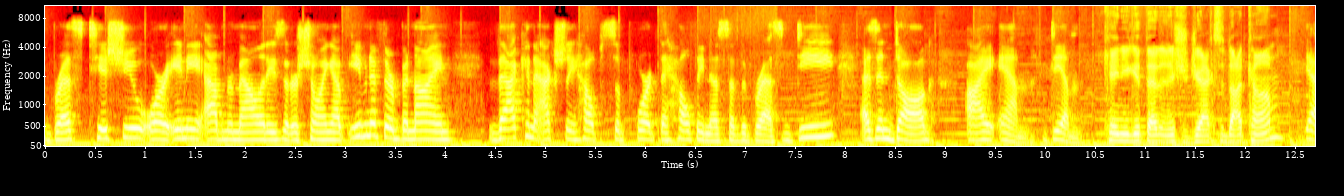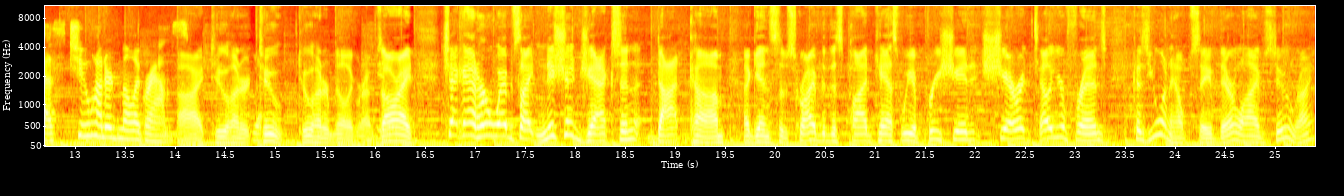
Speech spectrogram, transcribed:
breast tissue or any abnormalities that are showing up, even if they're benign, that can actually help support the healthiness of the breast. D as in dog, I am, DIM. Can you get that at nishajackson.com? Yes, 200 milligrams. All right, 200, yeah. two, 200 milligrams. All right, check out her website, nishajackson.com. Again, subscribe to this podcast. We appreciate it. Share it. Tell your friends because you want to help save their lives too, right?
